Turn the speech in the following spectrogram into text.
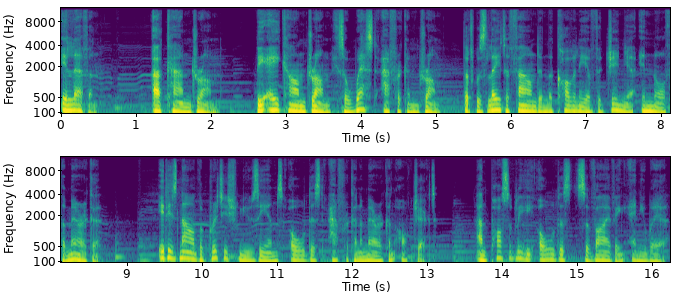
11. Akan drum. The Akan drum is a West African drum that was later found in the colony of Virginia in North America. It is now the British Museum's oldest African American object, and possibly the oldest surviving anywhere.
